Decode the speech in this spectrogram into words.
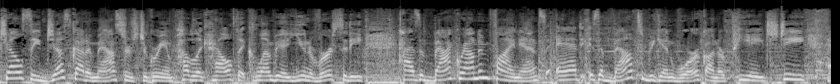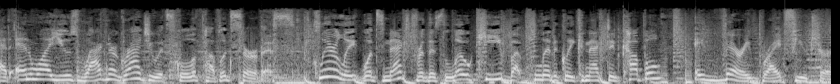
Chelsea just got a master's degree in public health at Columbia University, has a background in finance, and is about to begin work on her PhD at NYU's Wagner Graduate School of Public Service. Clearly, what's next for this low key but politically connected couple? A very bright future.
